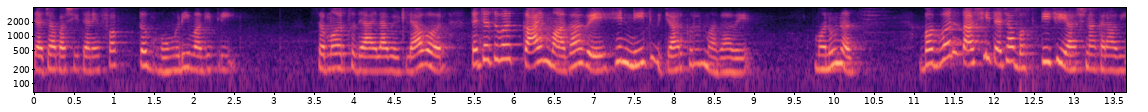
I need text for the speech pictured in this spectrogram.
त्याच्यापाशी त्याने फक्त घोंगडी मागितली. समर्थ द्यायला भेटल्यावर त्याच्याजवळ काय मागावे हे नीट विचार करून मागावे. म्हणूनच भगवंताशी त्याच्या भक्तीची याचना करावी.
